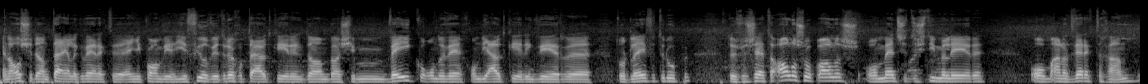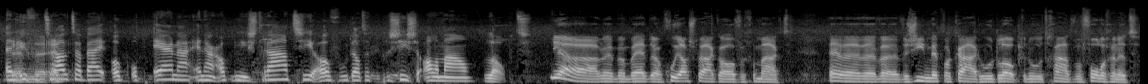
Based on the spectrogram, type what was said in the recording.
En als je dan tijdelijk werkte en je, kwam weer, je viel weer terug op de uitkering... dan was je weken onderweg om die uitkering weer eh, tot leven te roepen. Dus we zetten alles op alles om mensen te stimuleren om aan het werk te gaan. En u eh, vertrouwt en- daarbij ook op Erna en haar administratie... over hoe dat het precies allemaal loopt. Ja, we hebben, we hebben daar goede afspraken over gemaakt. Eh, We, we, we, zien met elkaar hoe het loopt en hoe het gaat. We volgen het.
